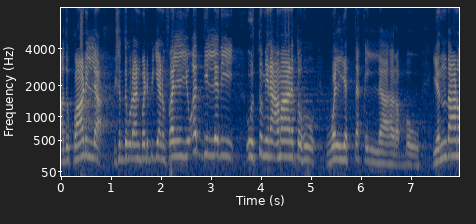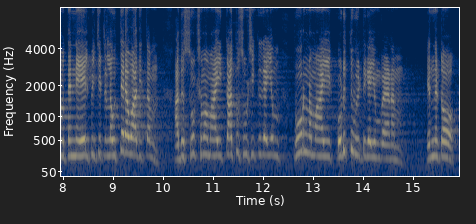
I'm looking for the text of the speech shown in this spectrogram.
അത് പാടില്ല. വിശുദ്ധ ഖുർആൻ പഠിപ്പിക്കുകയാണ്. ഫൽ ഉസ്തുമിന റബ്ബഹു എന്താണോ തന്നെ ഏൽപ്പിച്ചിട്ടുള്ള ഉത്തരവാദിത്തം. അത് സൂക്ഷ്മമായി കാത്തു സൂക്ഷിക്കുകയും പൂർണമായി കൊടുത്തു വീട്ടുകയും വേണം. എന്നിട്ടോ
